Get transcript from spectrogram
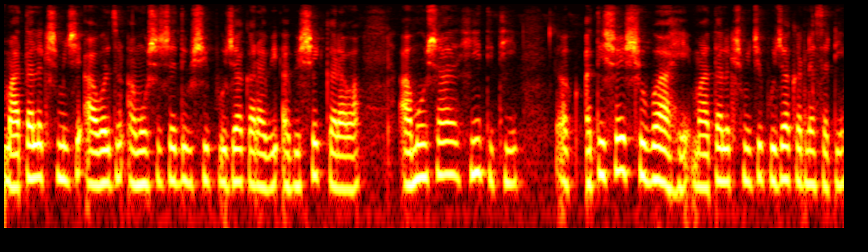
माता लक्ष्मीची आवर्जून अमोशाच्या दिवशी पूजा करावी अभिषेक करावा. अमोशा ही तिथी अतिशय शुभ आहे माता लक्ष्मीची पूजा करण्यासाठी.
